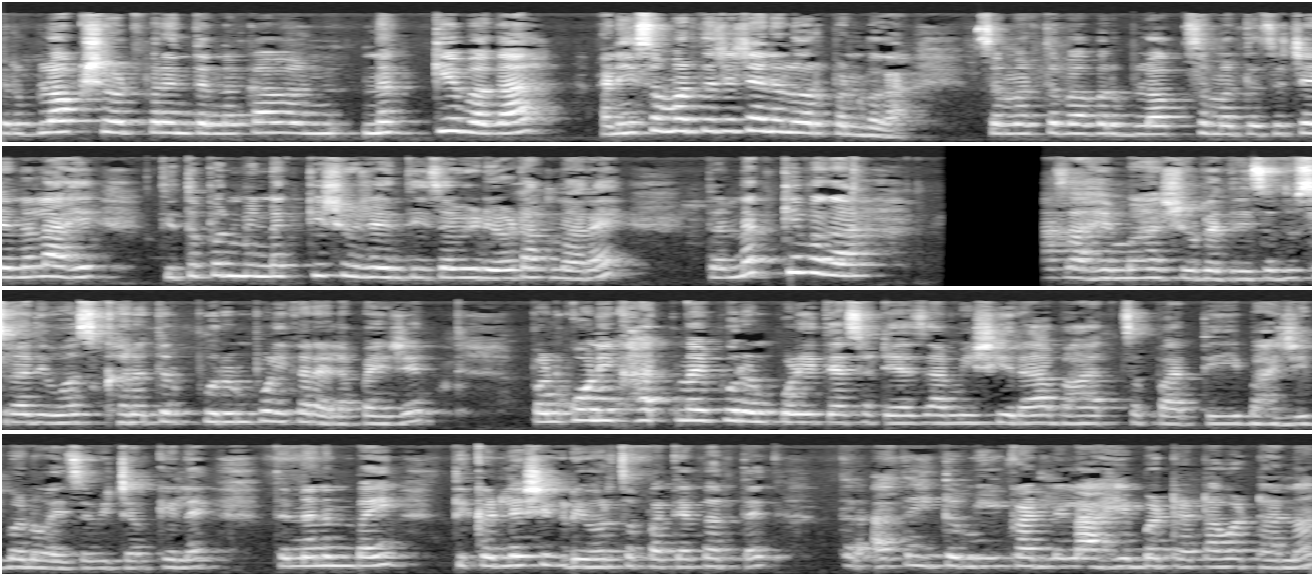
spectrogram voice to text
तर ब्लॉग शेवटपर्यंत नका नक्की बघा. आणि समर्थच्या चॅनलवर पण बघा. समर्थ बाबर ब्लॉग समर्थचं चॅनल आहे. तिथं पण मी नक्की शिवजयंतीचा व्हिडिओ टाकणार आहे. तर नक्की बघा. आज आहे महाशिवरात्रीचा दुसरा दिवस. खरं तर पुरणपोळी करायला पाहिजे. पण कोणी खात नाही पुरणपोळी त्यासाठी आज आम्ही शिरा भात चपाती भाजी बनवायचा विचार केलाय. तर ननंदबाई तिकडल्या शेगडीवर चपात्या करतायत. तर आता इथं मी काढलेला आहे बटाटा वटाणा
